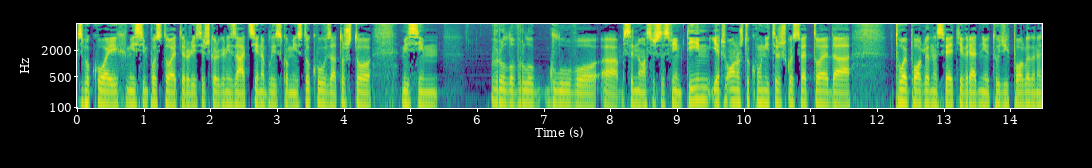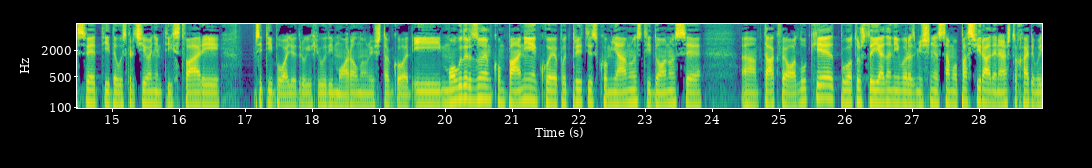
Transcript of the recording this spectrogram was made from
zbog kojih, mislim, postoje terorističke organizacije na Bliskom istoku, zato što, mislim, vrlo, vrlo gluvo uh, se nosiš sa svim tim, jer ono što komuniciraš kroz sve to je da tvoj pogled na svet je vredniji od tuđih pogleda na svet i da uskraćivanjem tih stvari si ti bolji od drugih ljudi moralno ili šta god. I mogu da razumem kompanije koje pod pritiskom javnosti donose um, takve odluke, pogotovo što je jedan nivo razmišljanja samo pa svi rade nešto, hajdemo i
